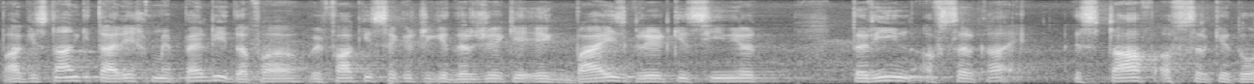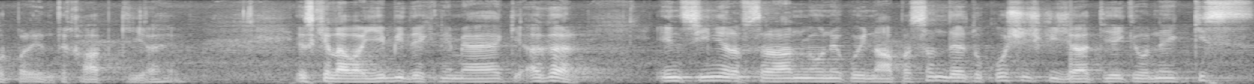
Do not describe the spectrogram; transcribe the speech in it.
پاکستان کی تاریخ میں پہلی دفعہ وفاقی سیکرٹری کے درجے کے ایک بائیس گریڈ کے سینئر ترین افسر کا اسٹاف افسر کے طور پر انتخاب کیا ہے۔ اس کے علاوہ یہ بھی دیکھنے میں آیا کہ اگر ان سینئر افسران میں انہیں کوئی ناپسند ہے تو کوشش کی جاتی ہے کہ انہیں کس،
